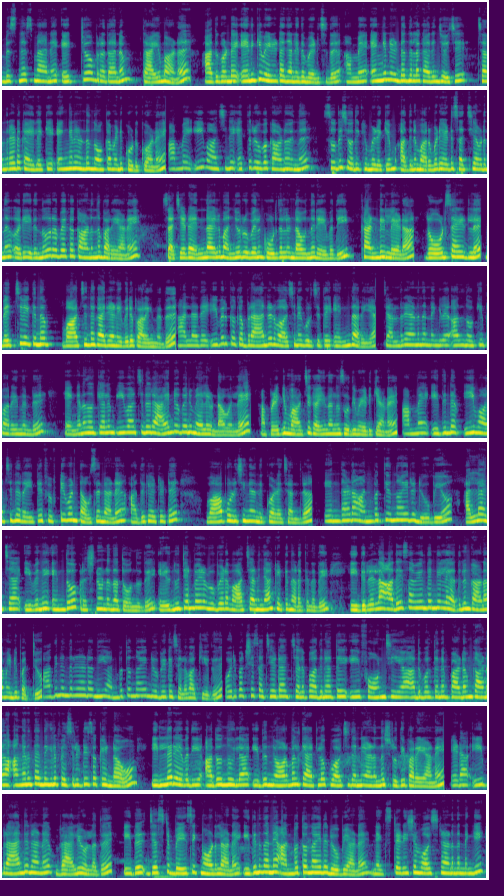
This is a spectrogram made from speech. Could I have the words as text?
ബിസിനസ് മാന് ഏറ്റവും പ്രധാനം ടൈമാണ്. അതുകൊണ്ട് എനിക്ക് വേണ്ടിയിട്ടാണ് ഞാൻ ഇത് മേടിച്ചത്. അമ്മ എങ്ങനെയുണ്ടെന്നുള്ള കാര്യം ചോദിച്ച് ചന്ദ്രയുടെ കയ്യിലേക്ക് എങ്ങനെയുണ്ടെന്ന് നോക്കാൻ വേണ്ടി കൊടുക്കുവാണ്. അമ്മ ഈ വാച്ചിന് എത്ര രൂപ കാണോ എന്ന് ശ്രുതി ചോദിക്കുമ്പോഴേക്കും അതിന് മറുപടിയായിട്ട് സച്ചി അവിടുന്ന് ഒരു ഇരുന്നൂറ് രൂപയൊക്കെ കാണുമെന്ന് പറയാണേ. സച്ചിയേട്ടാ എന്തായാലും അഞ്ഞൂറ് രൂപയിലും കൂടുതൽ ഉണ്ടാവുന്ന രേവതി കണ്ടില്ലേടാ. റോഡ് സൈഡിൽ വെച്ച് വെക്കുന്ന വാച്ചിന്റെ കാര്യമാണ് ഇവർ പറയുന്നത്. അല്ലാതെ ഇവർക്കൊക്കെ ബ്രാൻഡഡ് വാച്ചിനെ കുറിച്ചിട്ട് എന്തറിയാം? ചന്ദ്രയാണെന്നുണ്ടെങ്കിൽ അത് നോക്കി പറയുന്നുണ്ട്. എങ്ങനെ നോക്കിയാലും ഈ വാച്ചിന് ഒരു ആയിരം രൂപേന് മേലെ ഉണ്ടാവുമല്ലേ? അപ്പോഴേക്കും വാച്ച് കയ്യിൽ നിന്ന് അങ്ങ് സുതി മേടിക്കാണ് അമ്മ ഇതിന്റെ ഈ വാച്ചിന്റെ റേറ്റ് ഫിഫ്റ്റി വൺ തൗസൻഡ് ആണ്. അത് കേട്ടിട്ട് വാ പൊളിച്ചിങ്ങനെ നിൽക്കുവാണ് ചന്ദ്ര. എന്താടാ അൻപത്തിയൊന്നായിരം രൂപയോ? അല്ല അച്ഛാ ഇവന് എന്തോ പ്രശ്നമുണ്ടെന്നാ തോന്നുന്നത്. എഴുന്നൂറ്റി അൻപത് രൂപയുടെ വാച്ചാണ് ഞാൻ കെട്ടി നടക്കുന്നത്. ഇതിലുള്ള അതേ സമയം തന്നെയല്ലേ അതിലും കാണാൻ വേണ്ടി പറ്റൂ. അതിനെന്തിനാടാ നീ അൻപത്തൊന്നായിരം രൂപയൊക്കെ ചെലവാക്കിയത്? ഒരു പക്ഷെ സച്ചേട്ടാ ചിലപ്പോ അതിനകത്ത് ഈ ഫോൺ ചെയ്യുക അതുപോലെ തന്നെ പടം കാണുക അങ്ങനത്തെ എന്തെങ്കിലും ഫെസിലിറ്റീസ് ഒക്കെ ഉണ്ടാവും. ഇല്ല രേവതി അതൊന്നുമില്ല. ഇത് നോർമൽ കാറ്റലോഗ് വാച്ച് തന്നെയാണെന്ന് ശ്രുതി പറയാണ്. എടാ ഈ ബ്രാൻഡിനാണ് വാല്യൂ ഉള്ളത്. ഇത് ജസ്റ്റ് ബേസിക് മോഡലാണ് ഇതിന് തന്നെ അൻപത്തൊന്നായിരം രൂപയാണ്. നെക്സ്റ്റ് എഡിഷൻ വാച്ചിനാണെന്നുണ്ടെങ്കിൽ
